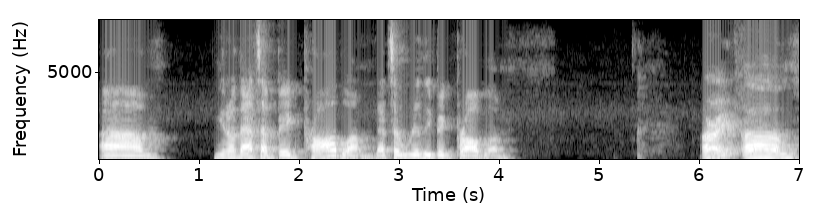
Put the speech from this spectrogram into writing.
um, you know that's a big problem. That's a really big problem. All right. Um,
